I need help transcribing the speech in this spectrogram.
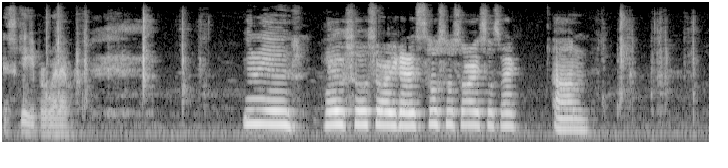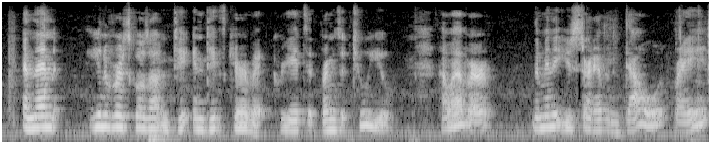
escape or whatever. It is. I'm so sorry guys. So so sorry, so sorry. Um and then universe goes out and, ta and takes care of it, creates it, brings it to you. However, the minute you start having doubt, right?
